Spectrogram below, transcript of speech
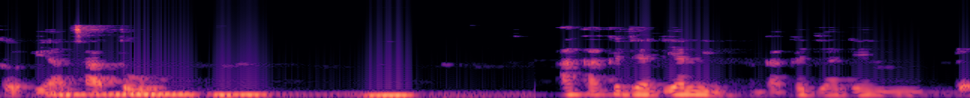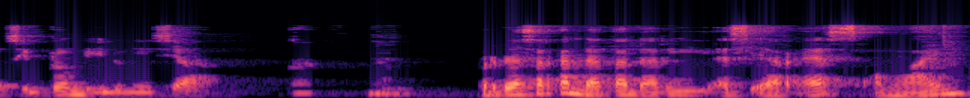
kelebihan satu. Angka kejadian nih, angka kejadian Down syndrome di Indonesia. Berdasarkan data dari SIRS online,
